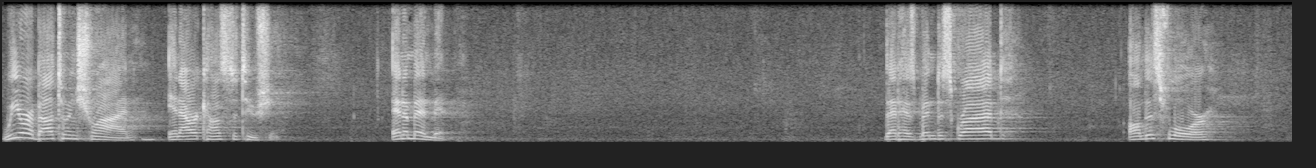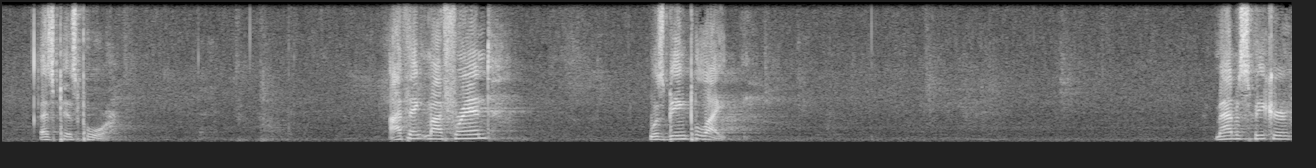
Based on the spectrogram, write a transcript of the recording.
We are about to enshrine in our Constitution an amendment that has been described on this floor as piss poor. I think my friend was being polite. Madam Speaker,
